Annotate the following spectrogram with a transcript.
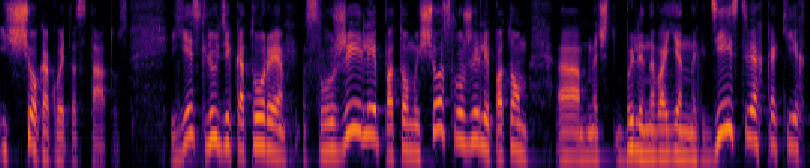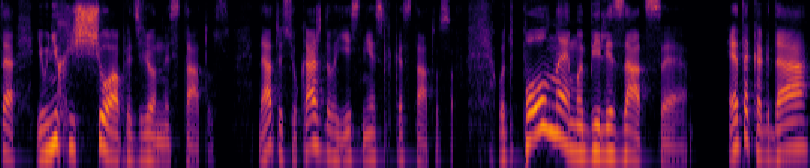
еще какой-то статус. Есть люди, которые служили, потом еще служили, потом, э, значит, были на военных действиях каких-то, и у них еще определенный статус. Да, то есть у каждого есть несколько статусов. Вот полная мобилизация — это когда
